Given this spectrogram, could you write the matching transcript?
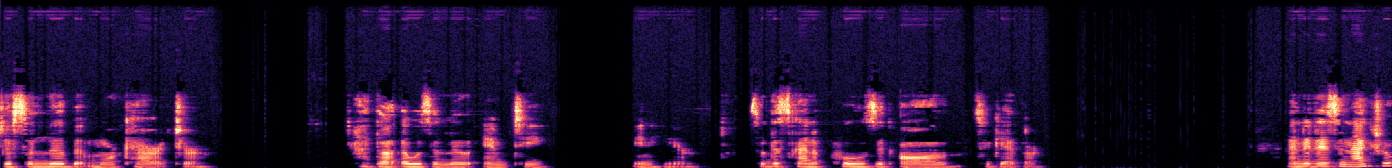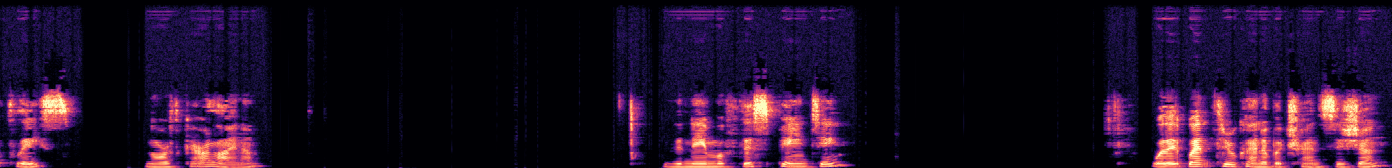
just a little bit more character. I thought that was a little empty in here. So this kind of pulls it all together. And it is an actual place, North Carolina. The name of this painting, well, it went through kind of a transition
